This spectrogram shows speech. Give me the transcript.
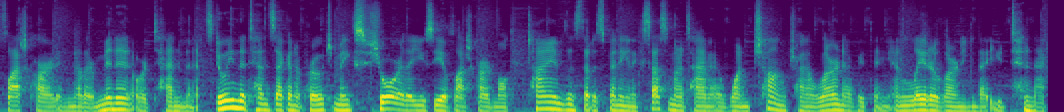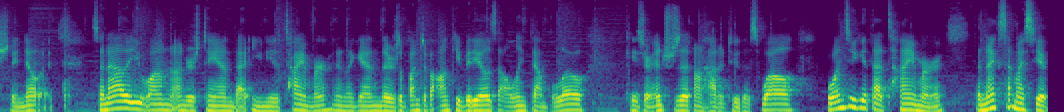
flashcard in another minute or 10 minutes. Doing the 10 second approach makes sure that you see a flashcard multiple times instead of spending an excessive amount of time at one chunk trying to learn everything and later learning that you didn't actually know it. So now that you want to understand that you need a timer, and again, there's a bunch of Anki videos I'll link down below case you're interested on how to do this well. Once you get that timer, the next time I see a,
